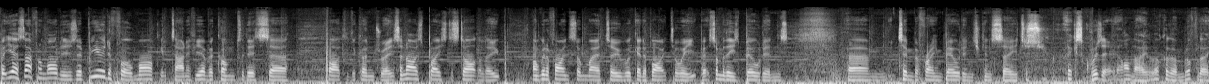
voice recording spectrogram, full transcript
But yeah, Saffron Walden is a beautiful market town. If you ever come to this uh, part of the country, it's a nice place to start the loop. I'm going to find somewhere to get a bite to eat. But some of these buildings um, timber frame buildings you can see just exquisite aren't they look at them lovely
